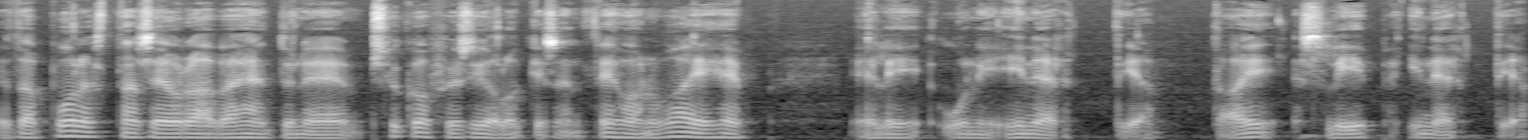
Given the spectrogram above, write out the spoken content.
jota puolestaan seuraa vähentyneen psykofysiologisen tehon vaihe, eli uni-inertia tai sleep-inertia.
